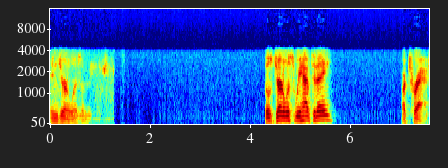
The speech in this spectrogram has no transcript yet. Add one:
in journalism. Those journalists we have today are trash.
